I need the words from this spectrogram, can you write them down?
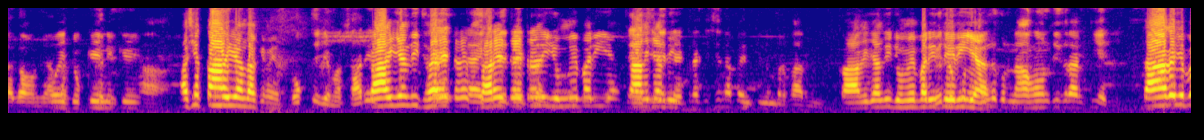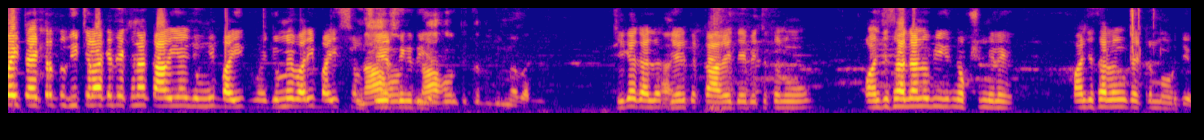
ਆਉਣ ਜਾਣ ਕੋਈ। ਦੁੱਕੀ ਨਿੱਕੀ ਹਾਂ। ਅੱਛਾ ਕਾਗਜ਼ਾਂ ਦਾ ਕਿਵੇਂ? ਓਕੇ ਜਮਾ ਸਾਰੇ ਕਾਗਜ਼ਾਂ ਦੀ ਸਾਰੇ ਸਾਰੇ ਟਰੈਕਟਰ ਦੀ ਜ਼ਿੰਮੇਵਾਰੀ ਹੈ ਕਾਗਜ਼ਾਂ ਦੀ। ਟਰੈਕਟਰ ਕਿਸੇ ਦਾ 35 ਨੰਬਰ ਫਾਰਮ ਨਹੀਂ ਕਾਗਜ਼ਾਂ ਦੀ ਜ਼ਿੰਮੇਵਾਰੀ ਤੇਰੀ ਆ। ਬਿਲਕੁਲ ਨਾ ਹੋਣ ਦੀ ਗਾਰੰਟੀ ਹੈ ਜੀ। ਕਾਗਜ਼ ਬਾਈ ਟਰੈਕਟਰ ਤੁਸੀਂ ਚਲਾ ਕੇ ਦੇਖਣਾ ਕਾਗਜ਼ਾਂ ਦੀ ਜ਼ਿੰਮੇ ਬਾਈ ਜ਼ਿੰਮੇਵਾਰੀ ਬਾਈ ਨਾ ਸ਼ਮਸ਼ੇਰ ਹੋਣ- ਸਿੰਘ ਦੀ ਨਾ ਹੈ। ਹੋਣ ਤੱਕ ਦੀ ਜ਼ਿੰਮੇਵਾਰੀ ਹੈ ਠੀਕ ਹੈ ਗੱਲ ਜੇ ਤੇ ਕਾਗਜ਼ ਦੇ ਵਿੱਚ ਤੁਹਾਨੂੰ 5 ਸਾਲਾਂ ਨੂੰ ਵੀ ਨੁਕਸ ਮਿਲੇ 5 ਸਾਲਾਂ ਨੂੰ ਟਰੈਕਟਰ ਮੋੜ ਦਿਓ।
